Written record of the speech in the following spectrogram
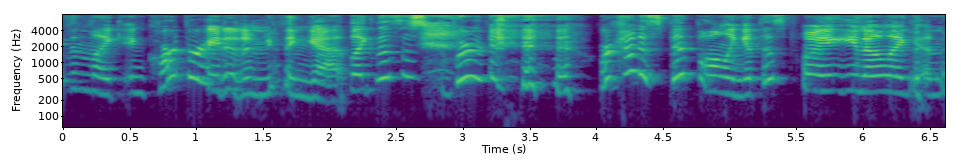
even like incorporated anything yet. Like this is we're we're kind of spitballing at this point, you know, like and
